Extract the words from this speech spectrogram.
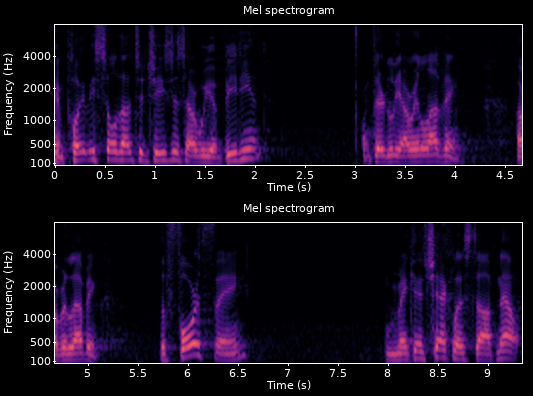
completely sold out to Jesus? Are we obedient? And thirdly, are we loving? Are we loving? The fourth thing, making a checklist off. Now,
